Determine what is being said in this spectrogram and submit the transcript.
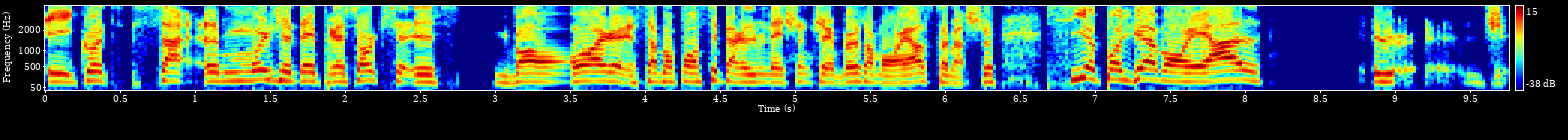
écoute, ça, euh, moi j'ai l'impression que ça va passer par Elimination Chambers à Montréal, ce match-là. S'il n'y a pas lieu à Montréal, j'ai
